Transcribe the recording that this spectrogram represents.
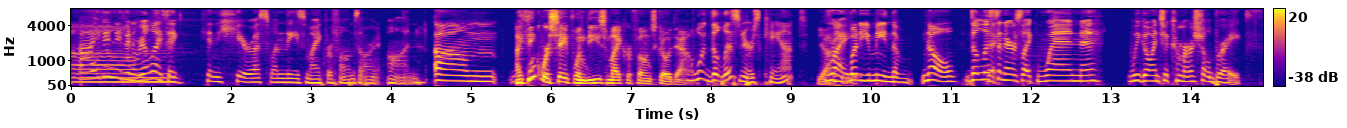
I didn't even realize they can hear us when these microphones aren't on. Um, I think we're safe when these microphones go down. Well, the listeners can't. Yeah. Right. What do you mean? The no. The listeners, like when we go into commercial breaks,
